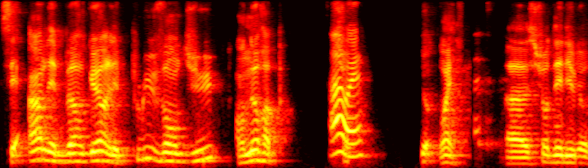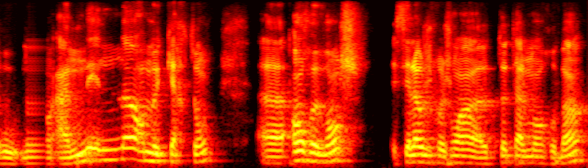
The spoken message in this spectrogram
c'est un des burgers les plus vendus en Europe. Ah ouais oui, euh, sur Deliveroo. Donc, un énorme carton. Euh, en revanche, et c'est là où je rejoins euh, totalement Robin,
